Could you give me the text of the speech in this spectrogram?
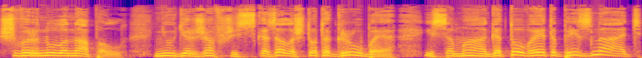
швырнула на пол. Не удержавшись, сказала что-то грубое, и сама готова это признать.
